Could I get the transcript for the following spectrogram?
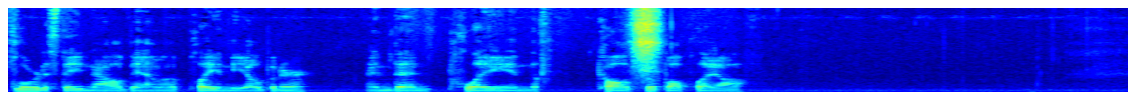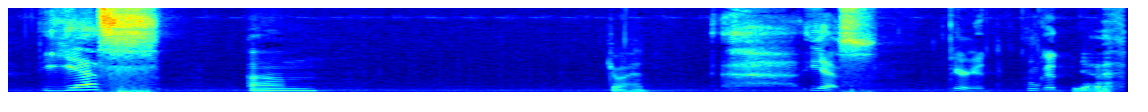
Florida State and Alabama play in the opener and then play in the college football playoff? Yes, Um, go ahead. yes. Period. I'm good. Yeah.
